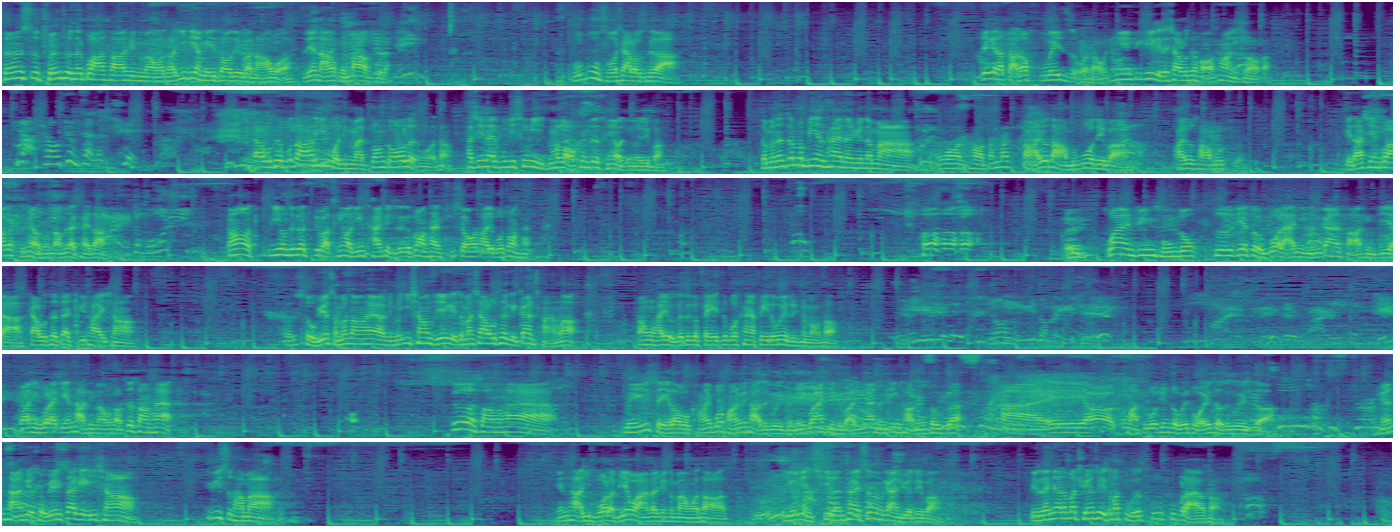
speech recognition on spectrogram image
真是纯纯的刮痧，兄弟们，我操，一点没招对吧？拿我，直接拿个红 buff 去了。服不服夏洛特啊？直接给他打到服为止，我操！我今天必须给他夏洛特好好上一课，好吧？大招正在冷却。夏洛特不搭理我，兄弟们，装高冷，我操！他现在估计心里他妈老恨这程咬金了，对吧？怎么能这么变态呢，兄弟们？我操，他妈打又打不过，对吧？打又杀不死，给他先刮个十秒钟，咱们再开大。刚好利用这个对吧？程咬金残血的这个状态去消耗他一波状态。呵呵呵，万军从中直接走过来，你能干啥，兄弟啊？夏洛特再狙他一枪。我的守约什么伤害啊？兄弟们，一枪直接给他妈夏洛特给干残了。上路还有个这个飞，这波看一下飞的位置，兄弟们，我操！抓紧过来捡塔，兄弟们！我操，这伤害，哦，这伤害没谁了，我扛一波防御塔这个位置没关系对吧？应该能进场能收割。哎呀，托马斯罗旋走位躲一手这个位置，全残血，守约再给一枪，狙死他们！点塔一波了，别玩了，兄弟们！我操，有点欺人太甚的感觉对吧？比人家他妈泉水他妈堵的出都出不来，我操！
